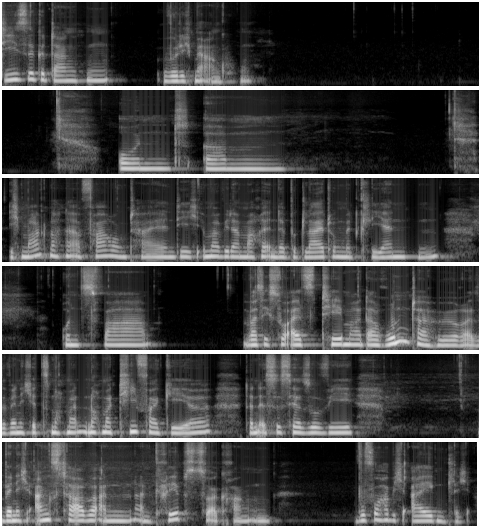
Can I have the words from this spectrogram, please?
diese Gedanken würde ich mir angucken. Und ähm, ich mag noch eine Erfahrung teilen, die ich immer wieder mache in der Begleitung mit Klienten. Und zwar, was ich so als Thema darunter höre. Also wenn ich jetzt noch mal, noch mal tiefer gehe, dann ist es ja so wie, wenn ich Angst habe, an, an Krebs zu erkranken, wovor habe ich eigentlich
